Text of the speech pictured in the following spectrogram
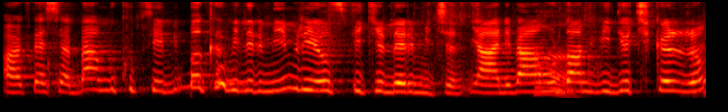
Arkadaşlar ben bu kutuya bir bakabilir miyim Reels fikirlerim için? Yani ben Ha. buradan bir video çıkarırım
